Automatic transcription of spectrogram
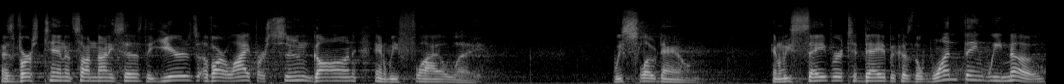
As verse 10 in Psalm 90 says, the years of our life are soon gone and we fly away. We slow down and we savor today because the one thing we know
